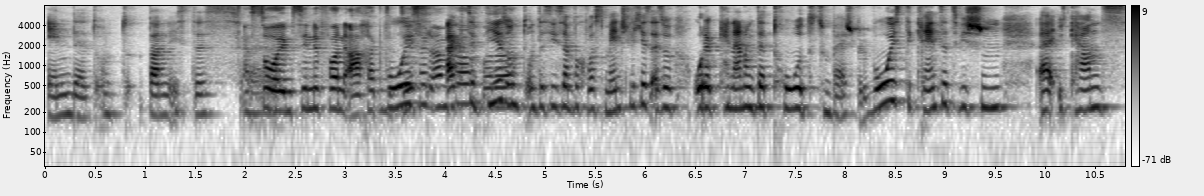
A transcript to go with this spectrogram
endet und dann ist das... Ach so, im Sinne von, ach, akzeptierst halt einfach. akzeptiert oder? und, und das ist einfach was Menschliches, also, oder keine Ahnung, der Tod zum Beispiel. Wo ist die Grenze zwischen, äh, ich kann es,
